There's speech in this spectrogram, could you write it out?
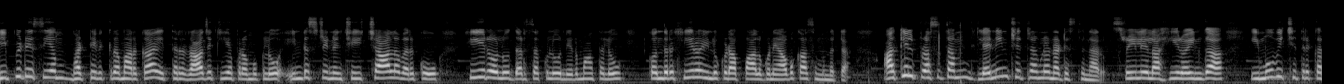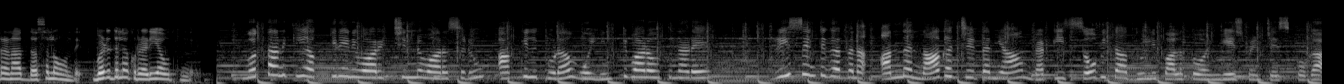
డిప్యూటీ సీఎం భట్టి విక్రమార్క ఇతర రాజకీయ ప్రముఖులు ఇండస్ట్రీ నుంచి చాలా వరకు హీరోలు దర్శకులు నిర్మాతలు కొందరు హీరోయిన్లు కూడా పాల్గొనే అవకాశం ఉందట. అఖిల్ ప్రస్తుతం లెనిన్ చిత్రంలో నటిస్తున్నారు. శ్రీలీల హీరోయిన్గా ఈ మూవీ చిత్రీకరణ దశలో ఉంది. విడుదలకు రెడీ అవుతుంది. మొత్తానికి అక్కినేని వారి చిన్న వారసుడు అఖిల్ కూడా ఓ ఇంటివాడవుతున్నాడే రీసెంట్గా తన అన్న నాగ చైతన్య నటి శోభిత ధూళిపాలతో ఎంగేజ్మెంట్ చేసుకోగా.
